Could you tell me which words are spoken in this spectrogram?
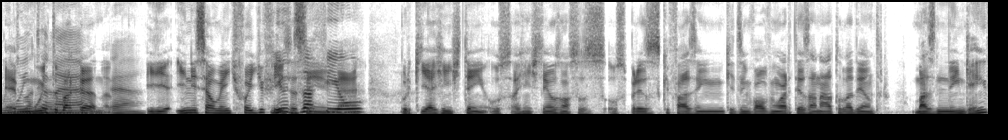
É Muito, muito, né? bacana. É. E inicialmente foi E o difícil, assim, desafio né? Porque a gente tem os, a gente tem os nossos os presos que fazem, que desenvolvem um artesanato lá dentro. Mas ninguém,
